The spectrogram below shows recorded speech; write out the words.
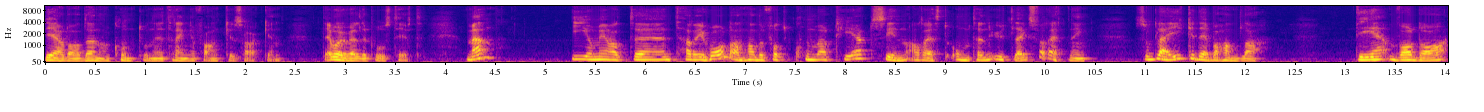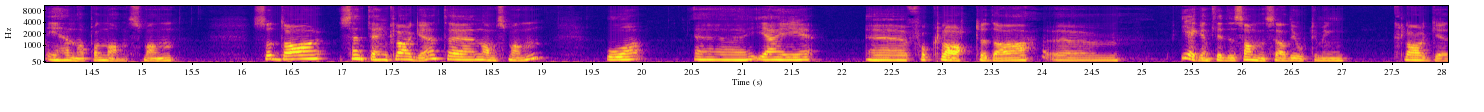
Det er da denne kontoen jeg trenger for ankesaken. Det var jo veldig positivt. Men i og med at Terry Haaland hadde fått konvertert sin arrest om til en utleggsforretning, så ble ikke det behandla. Det var da i hendene på namsmannen. Så da sendte jeg en klage til namsmannen, og eh, jeg eh, forklarte da eh, egentlig det samme som jeg hadde gjort i min klage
